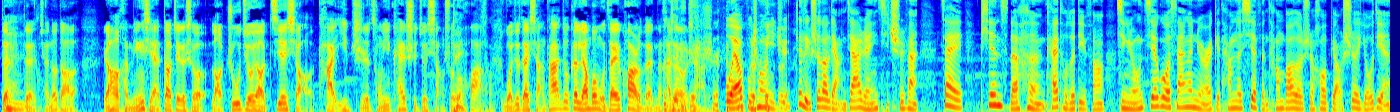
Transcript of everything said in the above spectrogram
对对，全都到了。然后很明显，到这个时候，老朱就要揭晓他一直从一开始就想说的话了。我就在想，他就跟梁伯母在一块儿了呗，那还能有啥的？我要补充一句，这里说到两家人一起吃饭。在片子的很开头的地方，景荣接过三个女儿给他们的蟹粉汤包的时候，表示有点，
